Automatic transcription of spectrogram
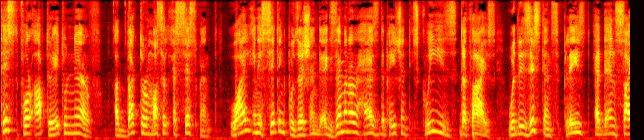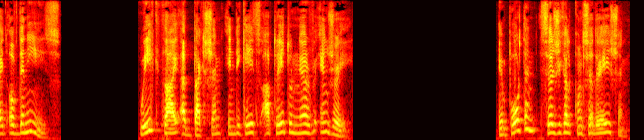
Test for obturator nerve. Adductor muscle assessment. While in a sitting position, the examiner has the patient squeeze the thighs with resistance placed at the inside of the knees. Weak thigh adduction indicates obturator nerve injury. Important surgical consideration.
